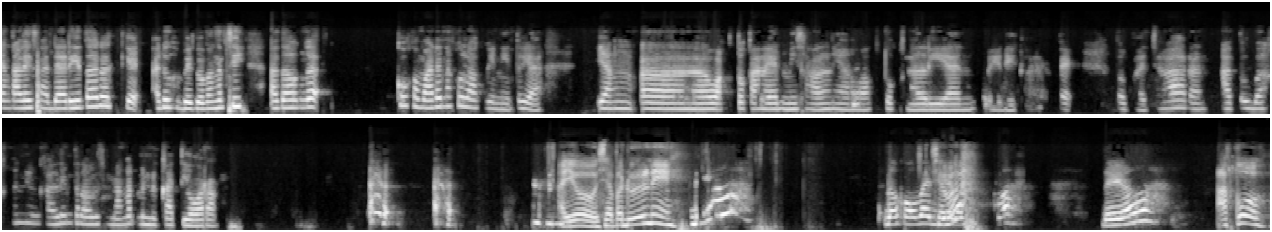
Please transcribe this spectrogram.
Yang kalian sadari itu ada kayak aduh bego banget sih atau enggak kok kemarin aku lakuin itu ya yang eh, waktu kalian misalnya waktu kalian PDKT atau pacaran atau bahkan yang kalian terlalu semangat mendekati orang Ayo, siapa dulu nih? No comment Siapa? ya. Wah. Dia lah. Aku.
